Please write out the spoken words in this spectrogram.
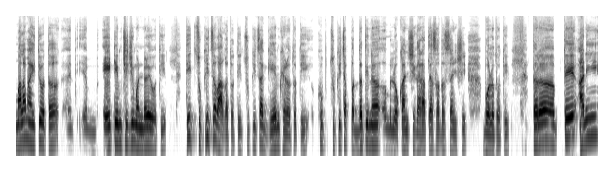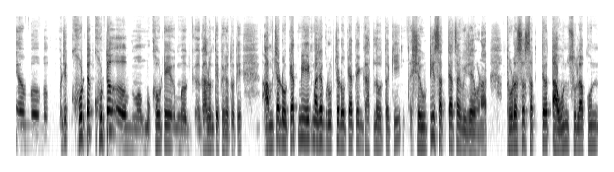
मला माहिती होतं ए टीमची जी मंडळी होती, ती चुकीचं वागत होती, चुकीचा गेम खेळत होती, खूप चुकीच्या पद्धतीनं लोकांशी, घरातल्या सदस्यांशी बोलत होती. तर ते आणि ब ब म्हणजे खोटं खोटं मुखवटे मग घालून ते फिरत होते. आमच्या डोक्यात मी एक माझ्या ग्रुपच्या डोक्यात एक घातलं होतं, की शेवटी सत्याचा विजय होणार. थोडंसं सत्य तावून सुलाखून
